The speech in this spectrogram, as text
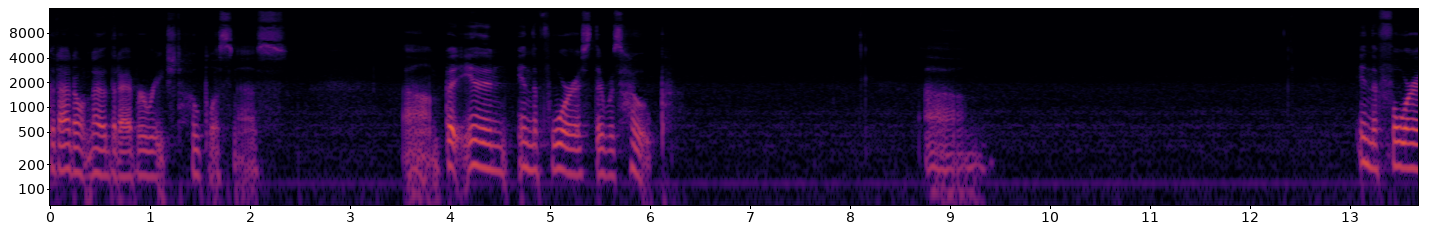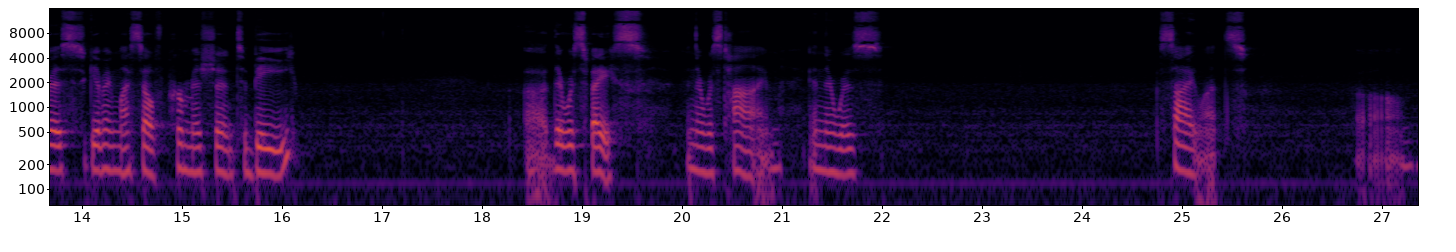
but I don't know that I ever reached hopelessness. Um, but in in the forest, there was hope. Um, in the forest, giving myself permission to be. Uh, there was space, and there was time, and there was silence. Um,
